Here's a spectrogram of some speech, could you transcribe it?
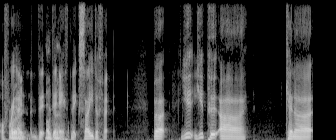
of like Right. the, Okay. the ethnic side of it. But you you put a kind of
